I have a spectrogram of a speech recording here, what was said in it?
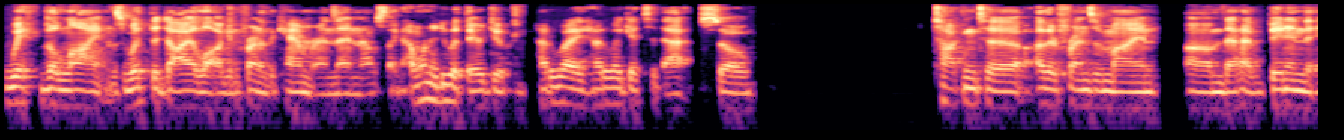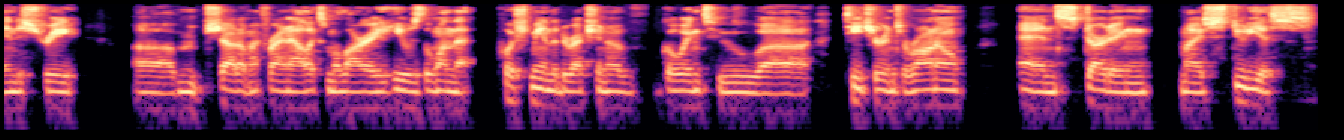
with the lines, with the dialogue in front of the camera. And then I was like, I want to do what they're doing. How do I how do I get to that? So talking to other friends of mine um, that have been in the industry. Um, shout out my friend Alex Malari. He was the one that pushed me in the direction of going to uh, teacher in Toronto and starting my studious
